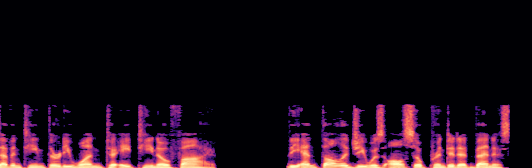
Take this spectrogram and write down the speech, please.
1731–1805. The anthology was also printed at Venice,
